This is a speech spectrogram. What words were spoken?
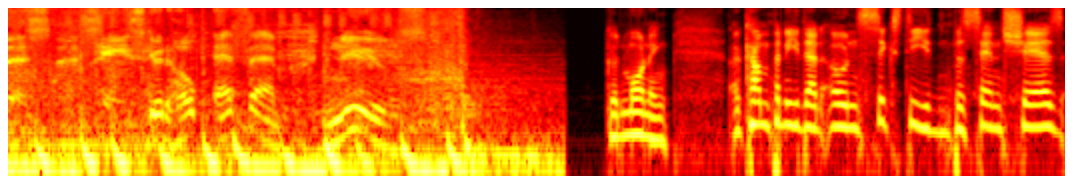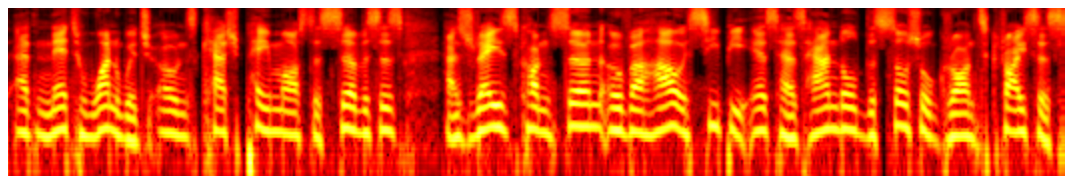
This is Good Hope FM News. Good morning. A company that owns 16% shares at Net1, which owns Cash Paymaster Services, has raised concern over how CPS has handled the social grants crisis.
